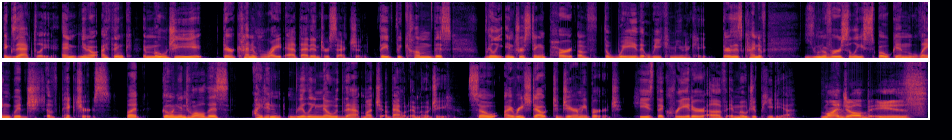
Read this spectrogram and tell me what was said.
Exactly. And, you know, I think emoji, they're kind of right at that intersection. They've become this really interesting part of the way that we communicate. They're this kind of universally spoken language of pictures. But going into all this, I didn't really know that much about emoji. So I reached out to Jeremy Burge. He's the creator of Emojipedia, my job is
